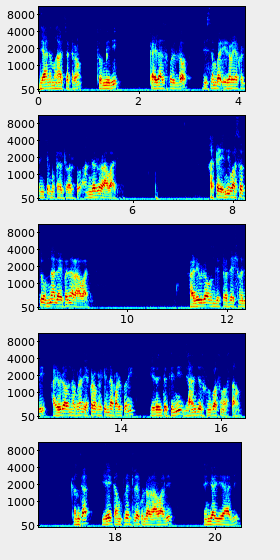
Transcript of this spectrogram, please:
ధ్యాన మహాచక్రం తొమ్మిది కైలాసపురిలో డిసెంబర్ ఇరవై ఒకటి నుంచి ముప్పై ఒకటి వరకు అందరూ రావాలి. అక్కడ ఎన్ని వసతులు ఉన్నా లేకపోయినా రావాలి. అడవిలో ఉంది ప్రదేశం అది. అడవిలో ఉన్నా కూడా ఎక్కడొక్కడ కింద పడుకొని ఏదైతే తిని ధ్యానం చేసుకునే కోసం వస్తాం. కనుక ఏ కంప్లైంట్ లేకుండా రావాలి. ఎంజాయ్ చేయాలి.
